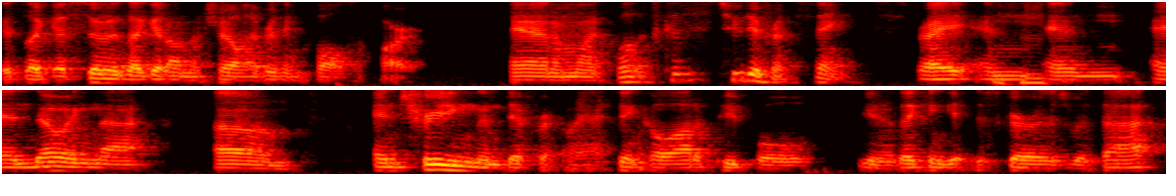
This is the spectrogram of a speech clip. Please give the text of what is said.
it's like, as soon as I get on the trail, everything falls apart. And I'm like, well, it's because it's two different things. Right. And, mm-hmm. and, and knowing that, um, and treating them differently. I think a lot of people, you know, they can get discouraged with that.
